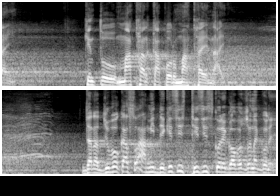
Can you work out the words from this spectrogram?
নাই, কিন্তু মাথার কাপড় মাথায় নাই। যারা যুবক আছো, আমি দেখেছি, থিসিস করে, গবেষণা করে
